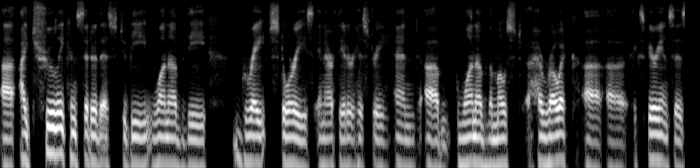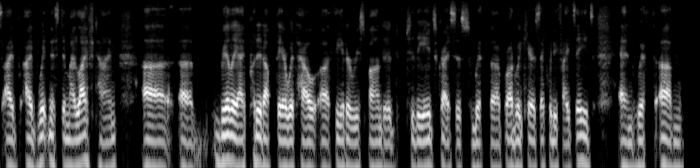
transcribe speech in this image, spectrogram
Uh, I truly consider this to be one of the great stories in our theater history and um, one of the most heroic uh, uh, experiences I've, I've witnessed in my lifetime. Uh, uh really, I put it up there with how uh, theater responded to the AIDS crisis with uh, Broadway Cares Equity Fights AIDS and with um,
